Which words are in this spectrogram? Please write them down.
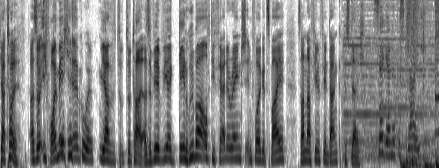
Ja, toll. Also ich freue mich. Wirklich cool. Ja, total. Also wir, wir gehen rüber auf die Pferderange in Folge 2. Sandra, vielen, vielen Dank. Bis gleich. Sehr gerne, bis gleich.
